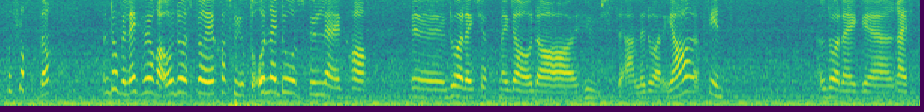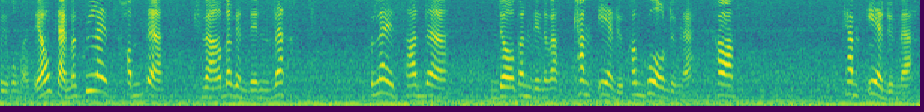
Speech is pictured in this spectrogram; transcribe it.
så flott, da. Men da vil jeg høre, og da spør jeg hva skulle du gjort? Å nei, da skulle jeg ha eh, Da hadde jeg kjøpt meg da og da huset, eller da hadde Ja, fint. Eller da hadde jeg eh, reist på romreise. Ja, OK, men hvordan hadde hverdagen din vært? Hvordan hadde dagene dine vært? Hvem er du? Hva går du med? Hva, hvem er du med?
